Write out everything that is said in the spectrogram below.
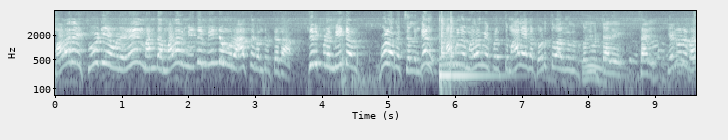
மலரை சூடிய உடனே அந்த மலர் மீது மீண்டும் ஒரு ஆசை வந்து விட்டதா? திருப்பி மீண்டும் பூலோக செல்லுங்கள். அங்குள்ள மலர்களை படுத்து மாலையாக தொடுத்து வாருங்கள் சொல்லிவிட்டாலே சரி. என்னோட வர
